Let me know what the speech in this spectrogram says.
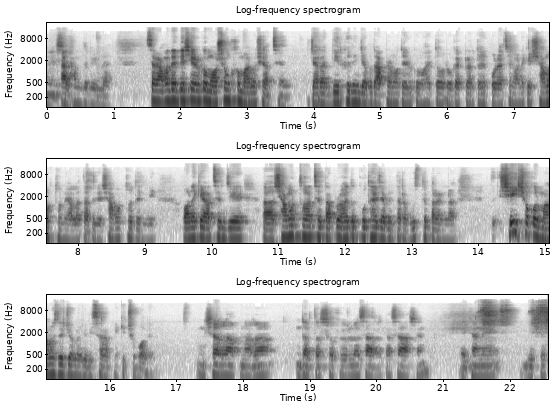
হয়েছে। আলহামদুলিল্লাহ। স্যার আমাদের দেশে এরকম অসংখ্য মানুষ আছেন। যারা দীর্ঘদিন যাবত আপনার মতো এরকম হয়তো রোগাক্রান্ত হয়ে পড়ে আছেন, অনেকে সামর্থ্য নেই, আল্লাহ তাদেরকে সামর্থ্য দেননি। অনেকে আছেন যে সামর্থ্য আছে, তারপর হয়তো কোথায় যাবেন তারা বুঝতে পারেন না। সেই সকল মানুষদের জন্য যদি স্যার আপনি কিছু বলেন। ইনশাল্লাহ আপনারা ডাক্তার শফিউল্লাহ স্যারের কাছে আসেন। এখানে বিশেষ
